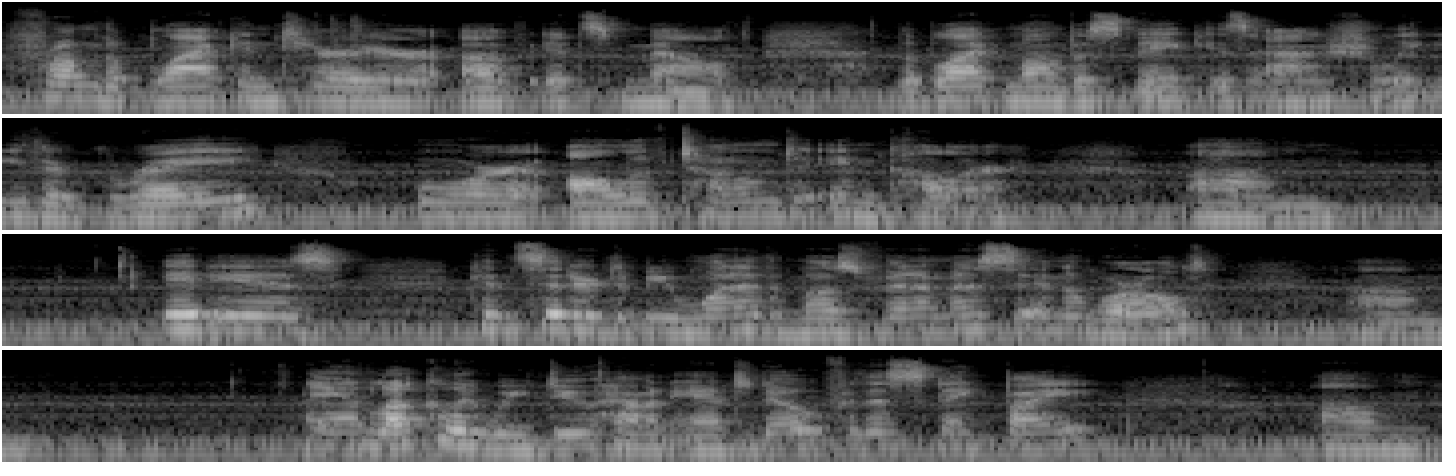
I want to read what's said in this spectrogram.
from the black interior of its mouth. The black mamba snake is actually either gray or olive toned in color. Um, it is considered to be one of the most venomous in the world. Um, and luckily, we do have an antidote for this snake bite. Um,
